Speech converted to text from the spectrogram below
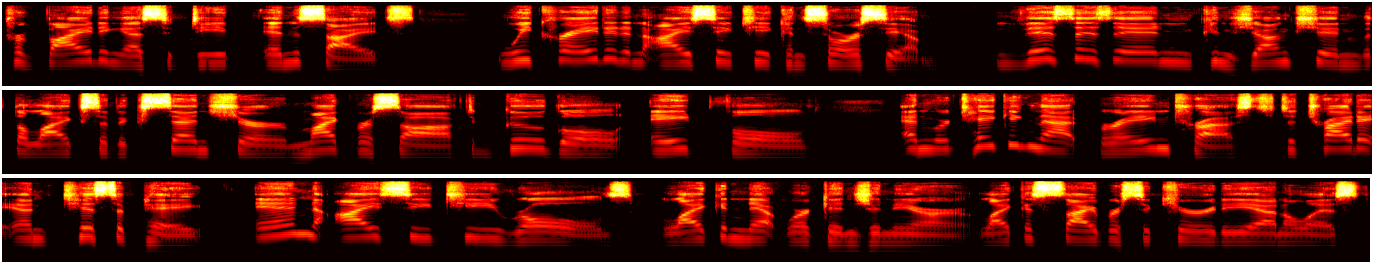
providing us deep insights, we created an ICT consortium. This is in conjunction with the likes of Accenture, Microsoft, Google, Eightfold, and we're taking that brain trust to try to anticipate in ICT roles like a network engineer, like a cybersecurity analyst,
